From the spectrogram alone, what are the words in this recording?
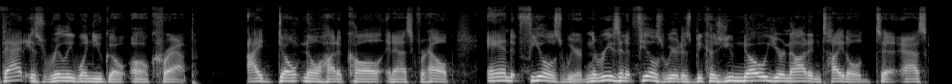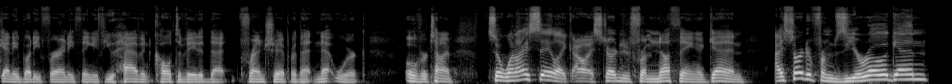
that is really when you go oh crap. I don't know how to call and ask for help. And it feels weird. And the reason it feels weird is because you know you're not entitled to ask anybody for anything if you haven't cultivated that friendship or that network over time. So when i say like oh i started from nothing again i started from zero again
